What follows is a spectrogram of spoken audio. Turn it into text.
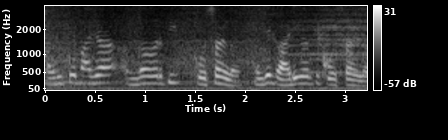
आणि ते माझ्या अंगावरती कोसळलं. म्हणजे गाडीवरती कोसळलं.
